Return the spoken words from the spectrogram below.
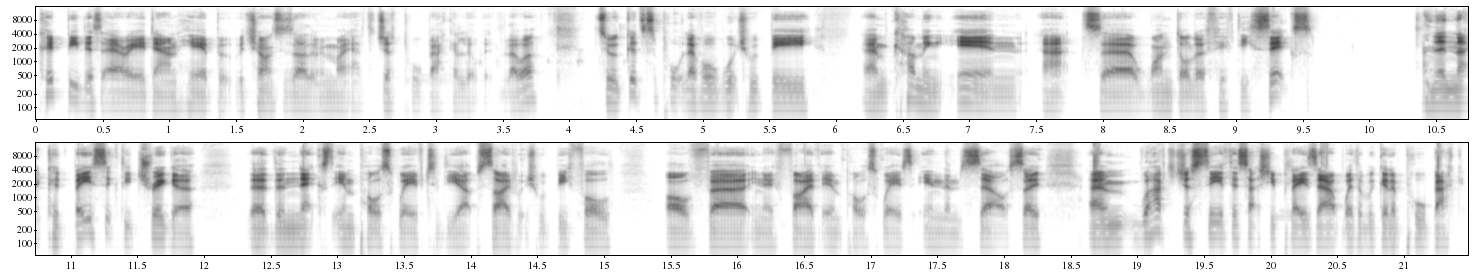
could be this area down here, but the chances are that we might have to just pull back a little bit lower to a good support level, which would be um, coming in at uh, $1.56. And then that could basically trigger the, the next impulse wave to the upside, which would be full of uh, you know five impulse waves in themselves. So um, we'll have to just see if this actually plays out, whether we're going to pull back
